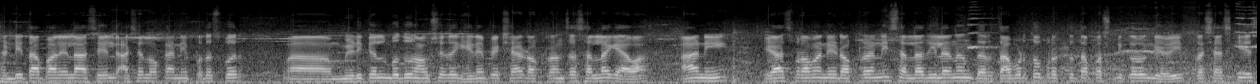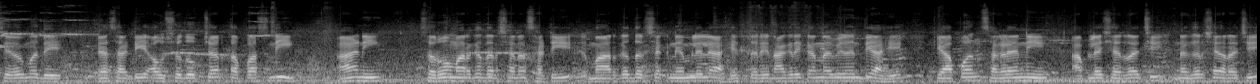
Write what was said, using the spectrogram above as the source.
थंडी ताप आलेला असेल अशा लोकांनी परस्पर मेडिकलमधून औषधं घेण्यापेक्षा डॉक्टरांचा सल्ला घ्यावा. आणि याचप्रमाणे डॉक्टरांनी सल्ला दिल्यानंतर ताबडतोब रक्त तपासणी करून घ्यावी. प्रशासकीय सेवेमध्ये त्यासाठी औषधोपचार तपासणी आणि सर्व मार्गदर्शनासाठी मार्गदर्शक नेमलेले आहेत तरी नागरिकांना विनंती आहे की आपण सगळ्यांनी आपल्या शरीराची नगर शहराची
